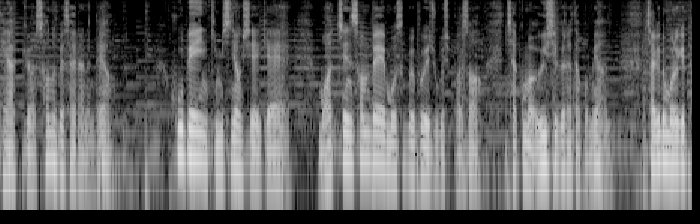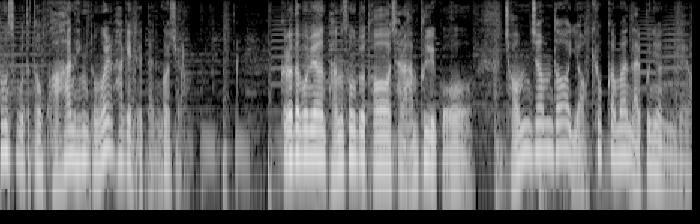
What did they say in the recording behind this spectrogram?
대학교 선후배 사이라는데요. 후배인 김신영 씨에게 멋진 선배의 모습을 보여주고 싶어서 자꾸만 의식을 하다 보면 자기도 모르게 평소보다 더 과한 행동을 하게 됐다는 거죠. 그러다 보면 방송도 더 잘 안 풀리고 점점 더 역효과만 날 뿐이었는데요.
